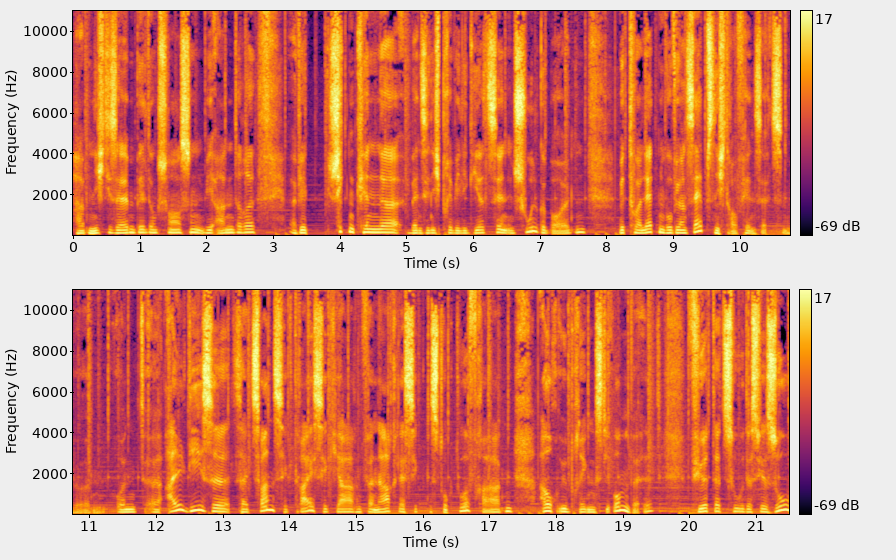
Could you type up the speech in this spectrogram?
haben nicht dieselben Bildungschancen wie andere. Äh, wir schicken Kinder, wenn sie nicht privilegiert sind, in Schulgebäuden mit Toiletten, wo wir uns selbst nicht drauf hinsetzen würden. Und äh, all diese seit 20, 30 Jahren vernachlässigten Strukturfragen, auch übrigens die Umwelt, führt dazu, dass wir so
